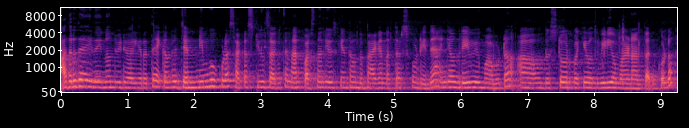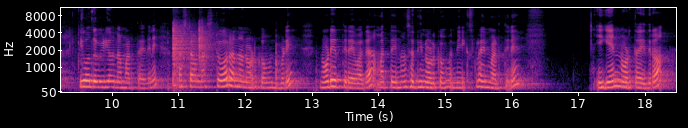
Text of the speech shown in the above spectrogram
ಅದರದ್ದೇ ಇದು ಇನ್ನೊಂದು ವಿಡಿಯೋ ಆಗಿರುತ್ತೆ, ಯಾಕಂದರೆ ಜನ್, ನಿಮಗೂ ಕೂಡ ಸಾಕಷ್ಟು ಯೂಸ್ ಆಗುತ್ತೆ. ನಾನು ಪರ್ಸ್ನಲ್ ಯೂಸ್ಗೆ ಅಂತ ಒಂದು ಬ್ಯಾಗನ್ನು ತರಿಸ್ಕೊಂಡಿದ್ದೆ. ಹಂಗೆ ಒಂದು ರಿವ್ಯೂ ಮಾಡಿಬಿಟ್ಟು, ಆ, ಒಂದು ಸ್ಟೋರ್ ಬಗ್ಗೆ ಒಂದು ವಿಡಿಯೋ ಮಾಡೋಣ ಅಂತ ಅಂದ್ಕೊಂಡು ಈ ಒಂದು ವಿಡಿಯೋನ ಮಾಡ್ತಾಯಿದ್ದೀನಿ ಫಸ್ಟ್ ಅವನ್ನ ಸ್ಟೋರನ್ನು ನೋಡ್ಕೊಂಬಂದ್ಬಿಡಿ ನೋಡಿರ್ತೀರ ಇವಾಗ? ಮತ್ತೆ ಇನ್ನೊಂದು ಸತಿ ನೋಡ್ಕೊಂಬನ್ನಿ ಎಕ್ಸ್ಪ್ಲೈನ್ ಮಾಡ್ತೀನಿ. ಈಗೇನು ನೋಡ್ತಾ ಇದ್ದೀರೋ?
